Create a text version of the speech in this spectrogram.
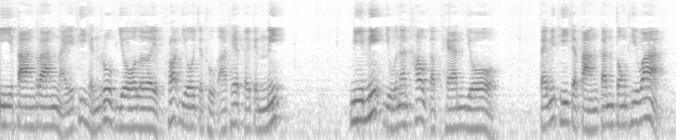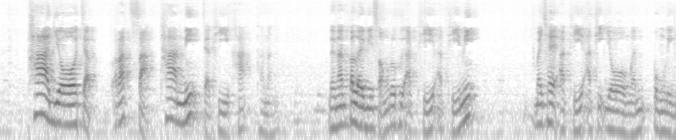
มีตางรางไหนที่เห็นรูปโยเลย เพราะโยจะถูกอาเทศไปเป็นนิ มีนิอยู่นั้นเท่ากับแทนโย แต่วิธีจะต่างกันตรงที่ว่า ถ้าโยจะรัศะถ้านิจะทีฆะเท่านั้น ดังนั้นก็เลยมีสองรูปคืออัฏฐีอัฏฐีนิ ไม่ใช่อัฏฐีอัฐิโยเหมือนปุงลิง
